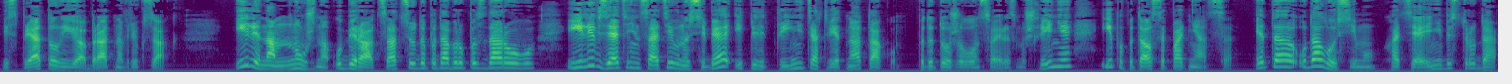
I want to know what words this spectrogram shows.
и спрятал ее обратно в рюкзак. Или нам нужно убираться отсюда по добру, по здорову, или взять инициативу на себя и предпринять ответную атаку. Подытожил он свои размышления и попытался подняться. Это удалось ему, хотя и не без труда.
